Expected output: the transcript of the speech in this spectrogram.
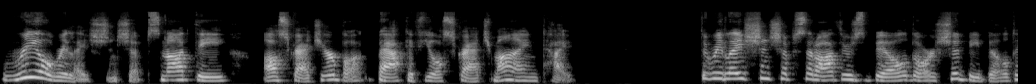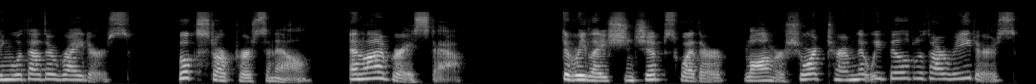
Real relationships, not the I'll scratch your book back if you'll scratch mine type the relationships that authors build or should be building with other writers, bookstore personnel, and library staff. The relationships, whether long or short term, that we build with our readers,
